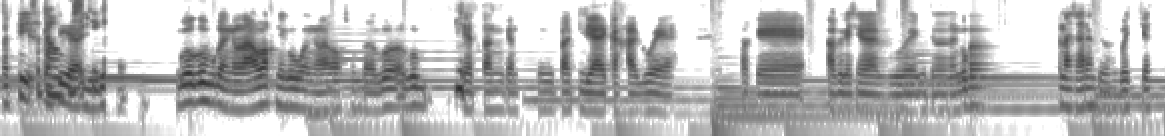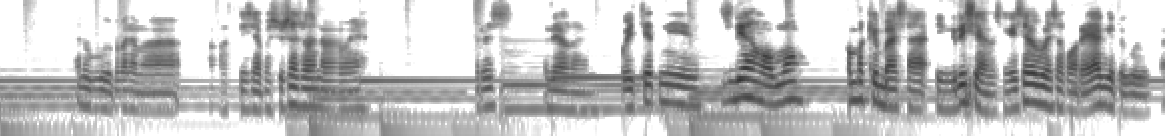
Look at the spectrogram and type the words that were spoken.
Tapi setahu tapi ya gue gue bukan ngelawak nih gue bukan ngelawak sumpah. Gue gue chatan kan pakai dia kakak gue ya. Pakai aplikasi gue gitu. Kan gue penasaran tuh gue chat aduh gue lupa nama artis siapa. Susah soalnya namanya. Terus udah kan gue chat nih. Terus dia ngomong kan pakai bahasa Inggris ya? Bahasa Inggris atau bahasa Korea gitu gue lupa.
